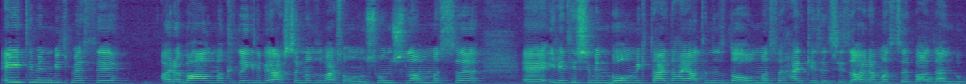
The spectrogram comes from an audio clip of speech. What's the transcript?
Eğitimin bitmesi, araba almakla ilgili bir araştırmanız varsa onun sonuçlanması, e, iletişimin bol miktarda hayatınızda olması, herkesin sizi araması bazen bu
